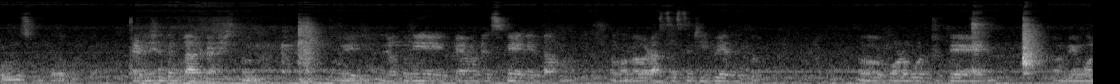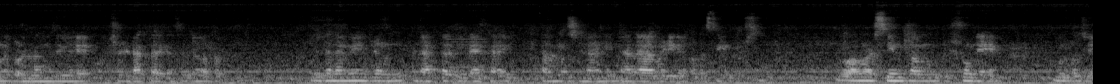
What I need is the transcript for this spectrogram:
কোলোনোস্কোপি করা দরকার। এটার সাথে ব্লাড আসতো ওই যখনই নিতাম তখন আবার আস্তে আস্তে ঠিক হয়ে যেত। তো পরবর্তীতে আমি মনে করলাম যে আসলে ডাক্তারের কাছে যাওয়া দরকার। ওইখানে আমি একজন ডাক্তারকে দেখাই তার হচ্ছে নানি ঢাকা মেডিকেল কলেজ থেকে করছি তো আমার সিমটম শুনে বলল যে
